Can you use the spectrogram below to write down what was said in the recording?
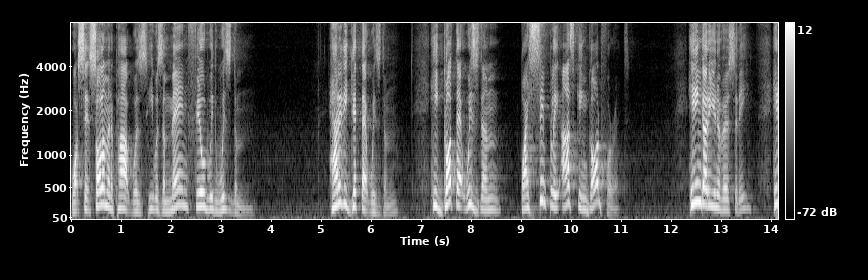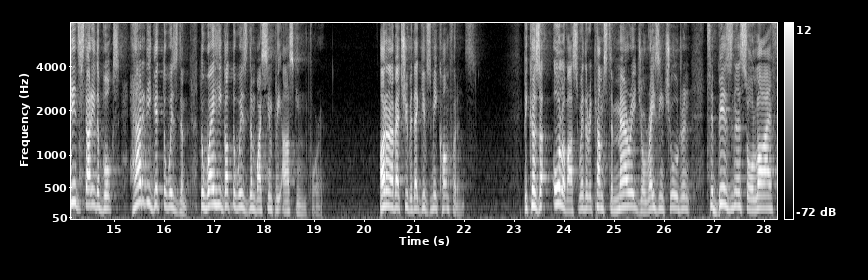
What set Solomon apart was he was a man filled with wisdom. How did he get that wisdom? He got that wisdom by simply asking God for it. He didn't go to university. He didn't study the books. How did he get the wisdom? The way he got the wisdom by simply asking for it. I don't know about you, but that gives me confidence. Because all of us, whether it comes to marriage or raising children, to business or life,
